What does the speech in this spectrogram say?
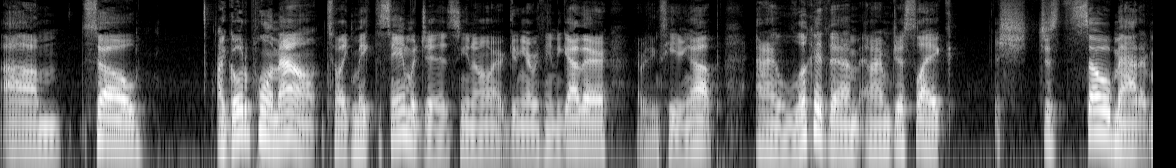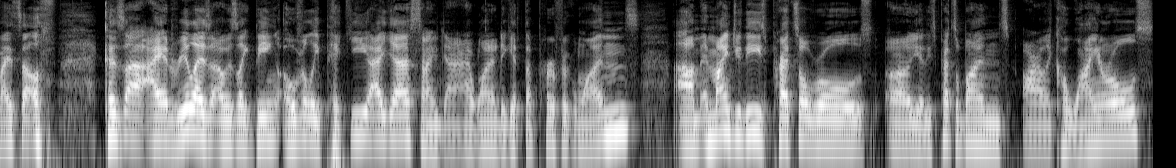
Um, so I go to pull them out to like make the sandwiches, you know, getting everything together, everything's heating up, and I look at them and I'm just like, sh- just so mad at myself because uh, I had realized I was like being overly picky, I guess, and I I wanted to get the perfect ones. Um, and mind you, these pretzel rolls, uh, yeah, these pretzel buns are like Hawaiian rolls.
